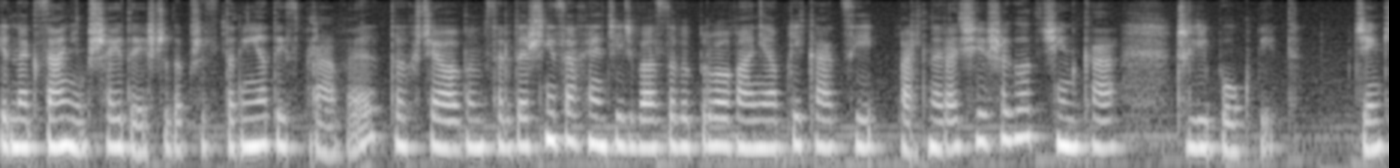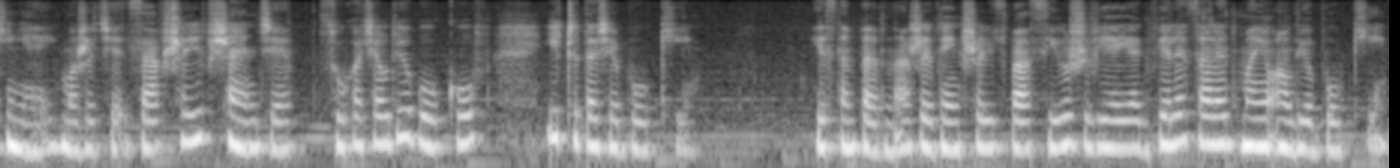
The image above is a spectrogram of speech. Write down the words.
Jednak zanim przejdę jeszcze do przedstawienia tej sprawy, to chciałabym serdecznie zachęcić Was do wypróbowania aplikacji partnera dzisiejszego odcinka, czyli BookBeat. Dzięki niej możecie zawsze i wszędzie słuchać audiobooków i czytać e-booki. Jestem pewna, że większość z Was już wie, jak wiele zalet mają audiobooki.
